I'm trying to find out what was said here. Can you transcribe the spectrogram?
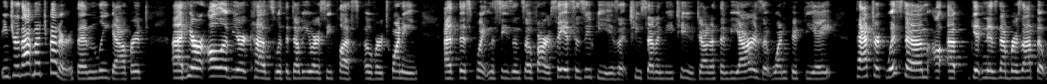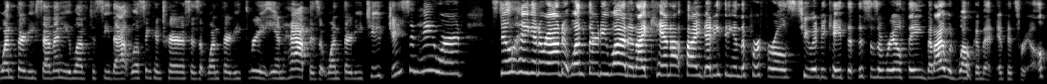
means you're that much better than league average. Uh, here are all of your Cubs with a WRC plus over 20 at this point in the season so far. Seiya Suzuki is at 272. Jonathan Villar is at 158. Patrick Wisdom uh, up, getting his numbers up at 137. You love to see that. Willson Contreras is at 133. Ian Happ is at 132. Jason Heyward still hanging around at 131. And I cannot find anything in the peripherals to indicate that this is a real thing, but I would welcome it if it's real.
